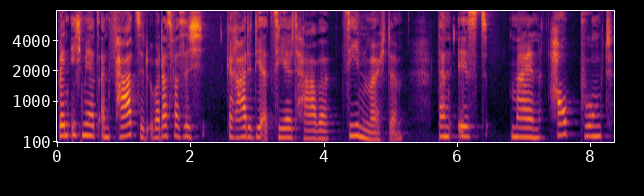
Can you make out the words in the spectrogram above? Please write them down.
wenn ich mir jetzt ein Fazit über das, was ich gerade dir erzählt habe, ziehen möchte, dann ist mein Hauptpunkt,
